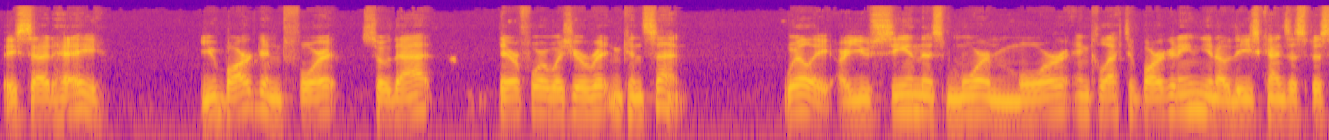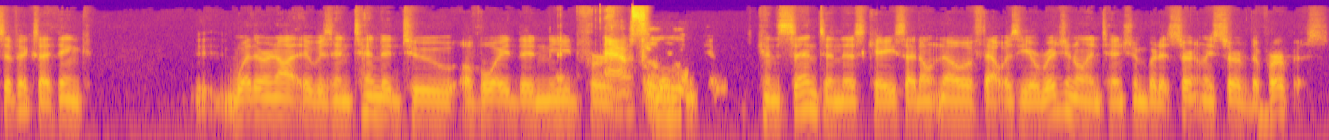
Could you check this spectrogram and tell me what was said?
they said, hey, you bargained for it, so that therefore was your written consent. Willie, are you seeing this more and more in collective bargaining? You know, these kinds of specifics? I think whether or not it was intended to avoid the need for absolutely consent in this case. I don't know if that was the original intention, but it certainly served the purpose.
